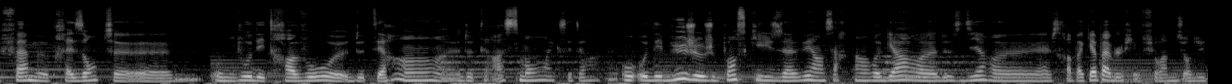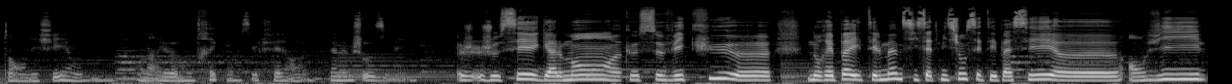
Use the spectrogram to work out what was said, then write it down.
femmes présentes au niveau des travaux de terrain, de terrassement, etc. Au, début, je, pense qu'ils avaient un certain regard de se dire elle sera pas capable. Au fur et à mesure du temps, en effet, on, arrive à montrer qu'on sait faire la même chose. Je, sais également euh, que ce vécu euh, n'aurait pas été le même si cette mission s'était passée euh, en ville.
